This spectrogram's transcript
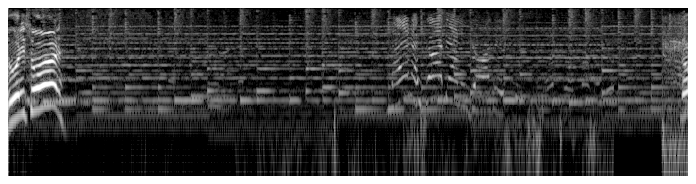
દોરી છોડ તો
